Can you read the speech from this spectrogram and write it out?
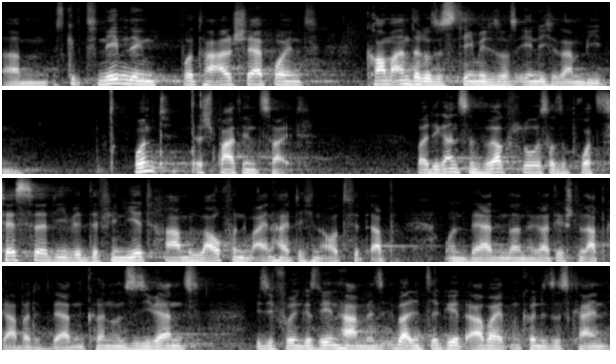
Ähm, es gibt neben dem Portal SharePoint kaum andere Systeme, die so etwas Ähnliches anbieten. Und es spart Ihnen Zeit, weil die ganzen Workflows, also Prozesse, die wir definiert haben, laufen im einheitlichen Outfit ab und werden dann relativ schnell abgearbeitet werden können. Und Sie werden es, wie Sie vorhin gesehen haben, wenn Sie überall integriert arbeiten können, ist es kein,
